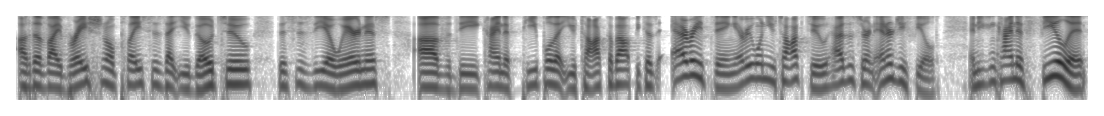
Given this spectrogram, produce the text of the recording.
of the vibrational places that you go to. This is the awareness of the kind of people that you talk about because everything, everyone you talk to has a certain energy field and you can kind of feel it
